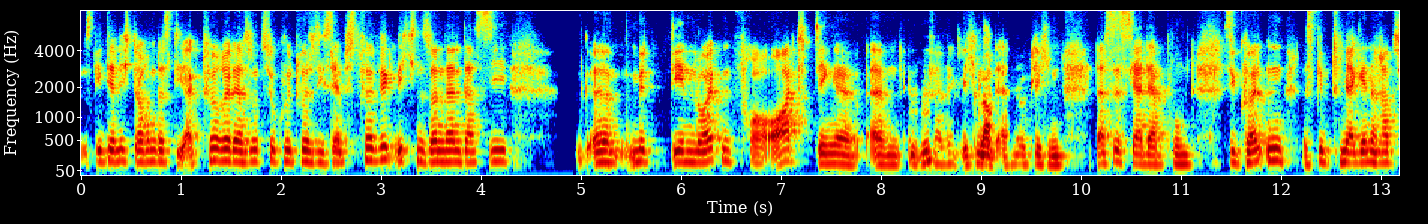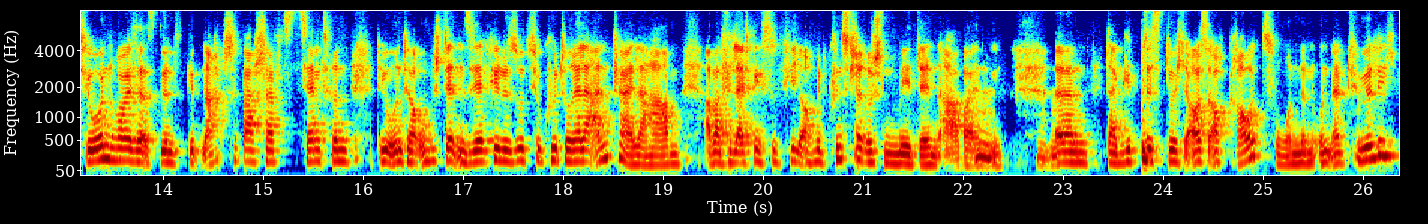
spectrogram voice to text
es geht ja nicht darum, dass die Akteure der Soziokultur sich selbst verwirklichen, sondern dass sie äh, mit den Leuten vor Ort Dinge ähm, mhm, verwirklichen klar. und ermöglichen. Das ist ja der Punkt. Sie könnten, es gibt mehr Generationenhäuser, es gibt, es gibt Nachbarschaftszentren, die unter Umständen sehr viele soziokulturelle Anteile haben, aber vielleicht nicht so viel auch mit künstlerischen Mitteln arbeiten. Mhm. mhm. Ähm, da gibt es durchaus auch Grauzonen. Und natürlich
